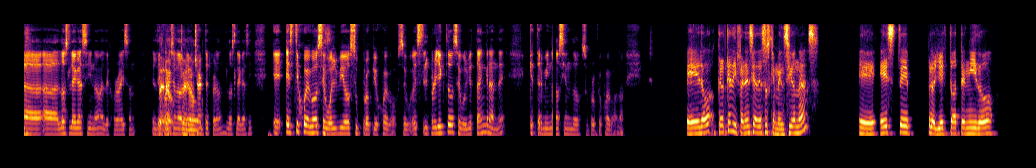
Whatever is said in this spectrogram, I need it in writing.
A, Los Legacy, ¿no? El de Horizon. El de Horizon, el de Uncharted, perdón, Los Legacy. Eh, este juego se volvió su propio juego. el proyecto se volvió tan grande que terminó siendo su propio juego, ¿no? Pero creo que a diferencia de esos que mencionas, eh, este proyecto ha tenido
